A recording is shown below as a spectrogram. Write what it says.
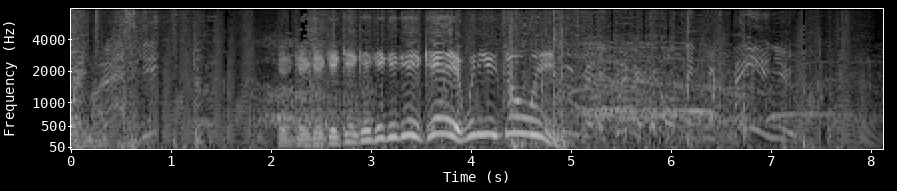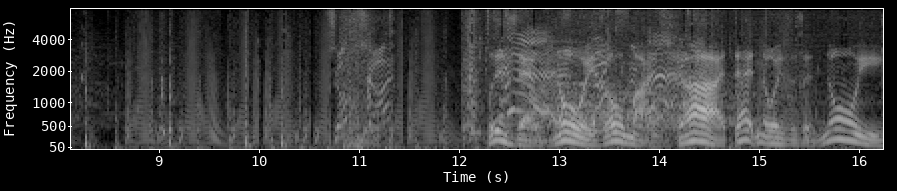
I? Basket. Get it, get it, get it, get get get get! What are you doing? What is that noise? Oh my god, that noise is annoying.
